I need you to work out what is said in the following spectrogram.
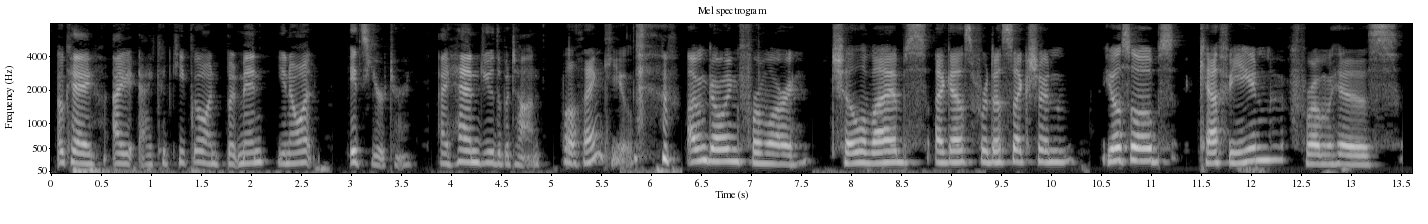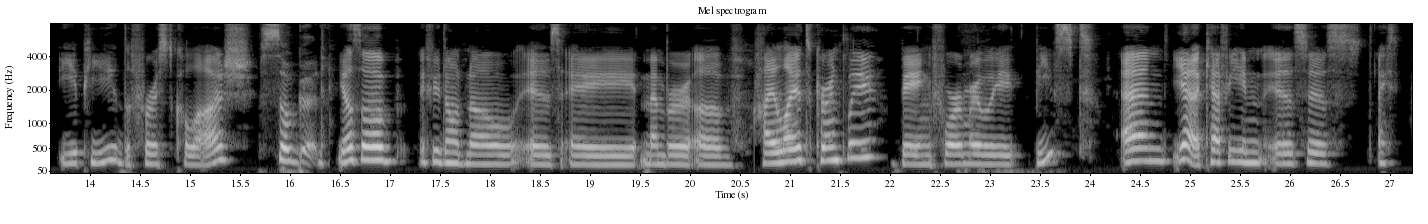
Okay, I I could keep going, but Min, you know what? It's your turn. I hand you the baton. Well, thank you. I'm going for more chill vibes, I guess, for this section. Yoseob's Caffeine from his EP, The First Collage. So good. Yoseob, if you don't know, is a member of Highlight currently, being formerly Beast. And yeah, Caffeine is his.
